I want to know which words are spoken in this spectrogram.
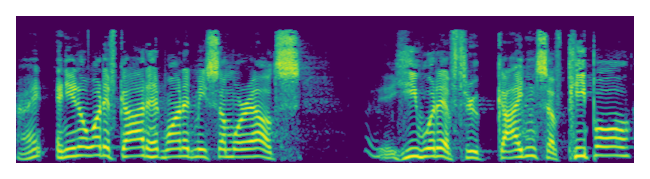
And you know what? If God had wanted me somewhere else, He would have, through guidance of people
